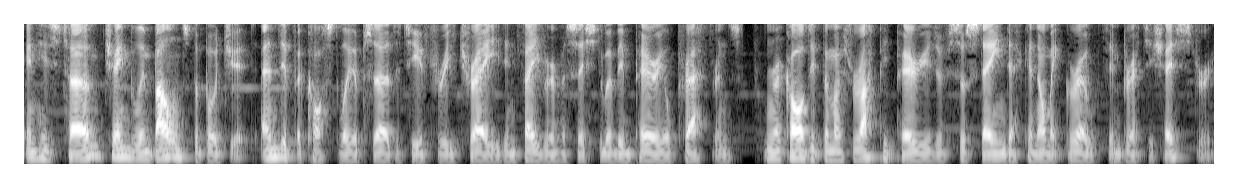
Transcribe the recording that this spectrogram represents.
In his term, Chamberlain balanced the budget, ended the costly absurdity of free trade in favour of a system of imperial preference, and recorded the most rapid period of sustained economic growth in British history.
